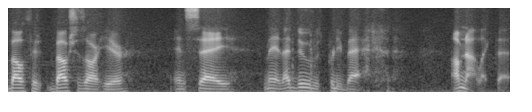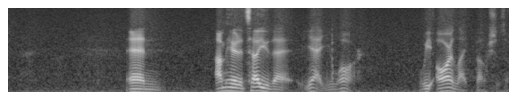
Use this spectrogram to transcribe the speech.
Belshazzar here and say, man, that dude was pretty bad. I'm not like that. And I'm here to tell you that, yeah, you are. We are like Belshazzar.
